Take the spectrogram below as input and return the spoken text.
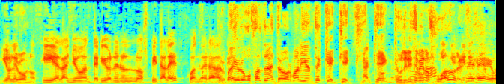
yo le conocí el año anterior en el Hospitalet, cuando era... Pero luego falta un entrenador valiente que, que, que, que- que utilice bien los jugadores. Que lo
